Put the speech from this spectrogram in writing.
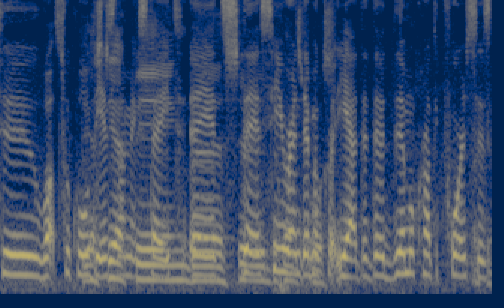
to what's so called The the, Islamic State. the it's Syrian the Syrian Democrat, yeah, the, the democratic forces,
